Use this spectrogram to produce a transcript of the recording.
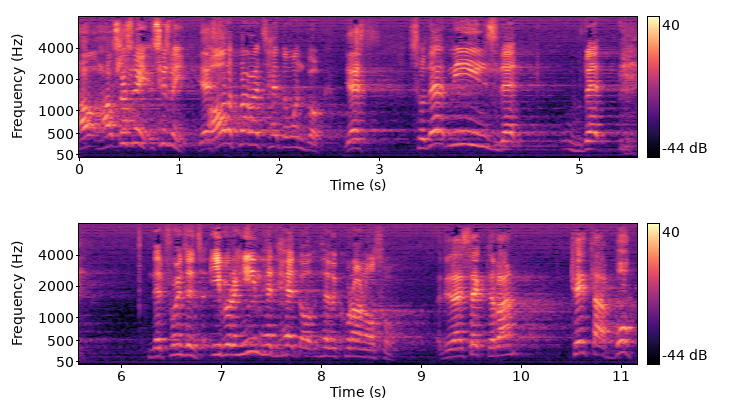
how, how Excuse me, excuse me. Yes. All the prophets had the one book. Yes. So that means that that that for instance Ibrahim had had, had the Quran also. Did I say Quran? Kitab book.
